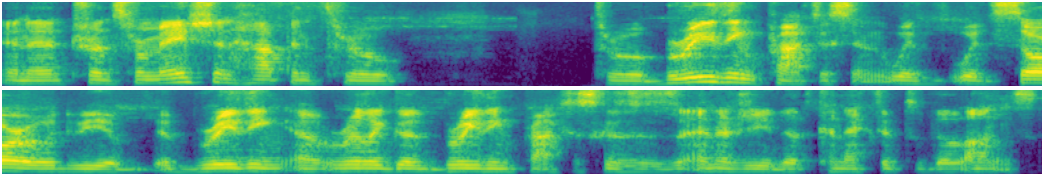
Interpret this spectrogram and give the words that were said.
And then transformation happened through through a breathing practice and with with sorrow would be a, a breathing a really good breathing practice because it's energy that connected to the lungs.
